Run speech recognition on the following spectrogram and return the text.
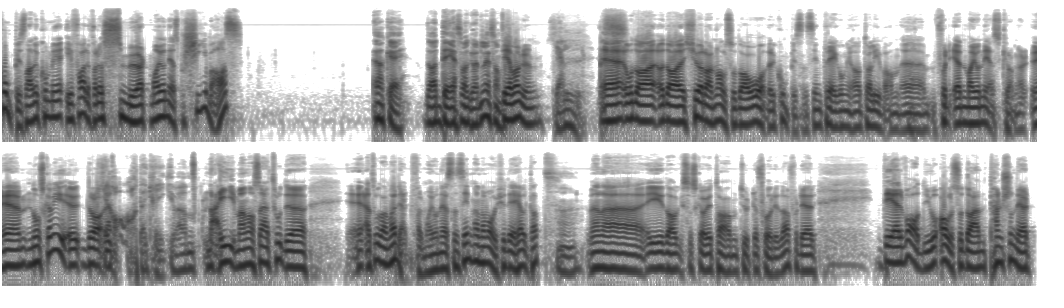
kompisen hadde kommet i fare for å smørt majones på skiva hans. Ok, det var det som var grunnen, liksom? Det var grunnen. Eh, og, da, og da kjører han altså da over kompisen sin tre ganger og tar livet av han eh, for en majoneskrangel. Eh, nå skal vi eh, dra Ikke rart det er krig i verden. Nei, men altså, jeg trodde eh, jeg trodde han var redd for majonesen sin, men han var jo ikke det i hele tatt. Men uh, i dag så skal vi ta en tur til Florida, for der, der var det jo altså da en pensjonert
